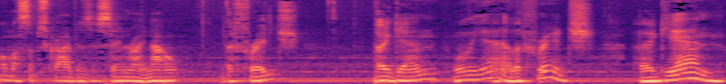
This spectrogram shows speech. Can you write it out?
All my subscribers are saying right now, the fridge. Again? Well, yeah, the fridge. Again.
